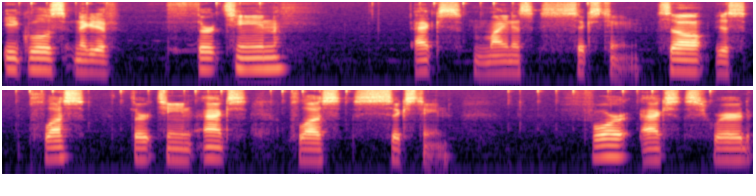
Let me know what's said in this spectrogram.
equals negative 13x minus 16. So just plus 13x plus 16. 4x squared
